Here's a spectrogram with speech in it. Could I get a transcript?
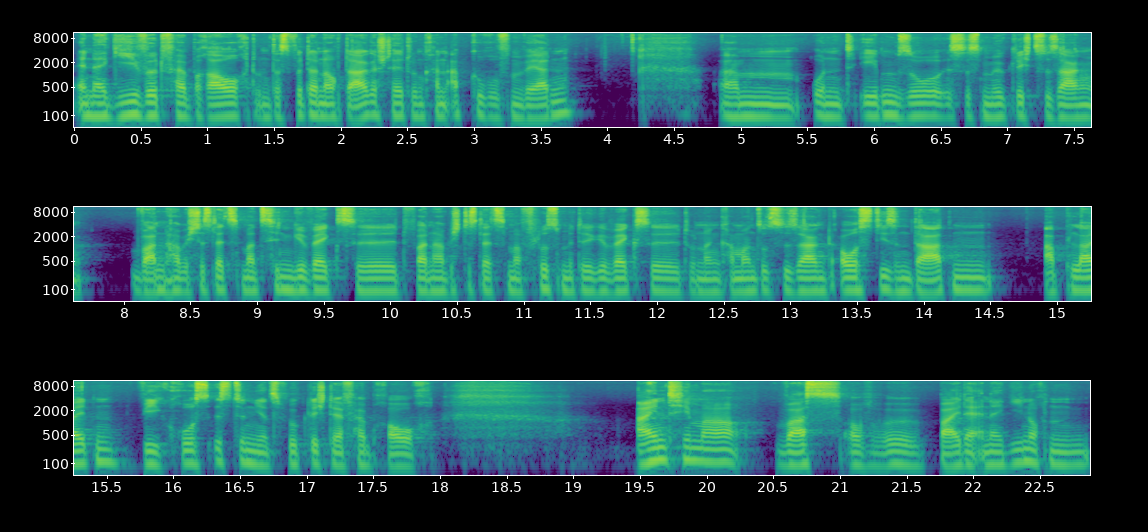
Energie wird verbraucht. Und das wird dann auch dargestellt und kann abgerufen werden. Ähm, und ebenso ist es möglich zu sagen, wann habe ich das letzte Mal Zinn gewechselt, wann habe ich das letzte Mal Flussmittel gewechselt. Und dann kann man sozusagen aus diesen Daten ableiten, wie groß ist denn jetzt wirklich der Verbrauch. Ein Thema, was auch äh, bei der Energie noch ein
